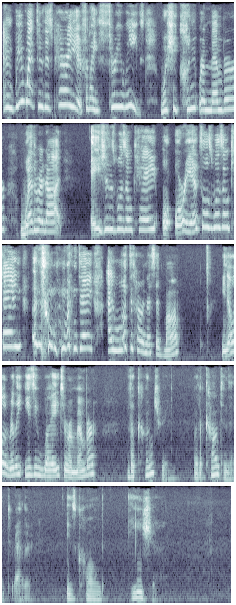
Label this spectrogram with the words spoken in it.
And we went through this period for like three weeks where she couldn't remember whether or not Asians was okay or Orientals was okay until one day I looked at her and I said, Mom, you know a really easy way to remember? The country, or the continent rather, is called Asia.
